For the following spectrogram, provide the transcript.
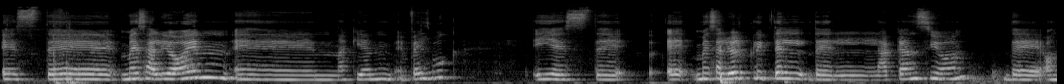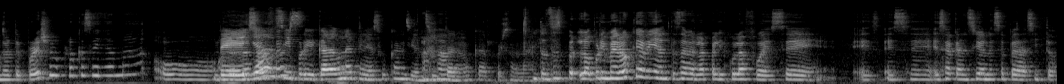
este, me salió en, en aquí en, en Facebook y este, eh, me salió el clip del, de la canción de Under the Pressure, creo que se llama, o De ella, sí, porque cada una tenía su cancioncita, Ajá. ¿no? Cada personaje. Entonces, lo primero que vi antes de ver la película fue ese, es- ese, esa canción, ese pedacito.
